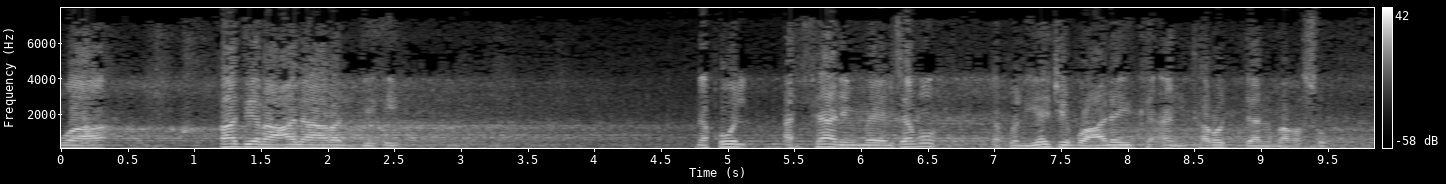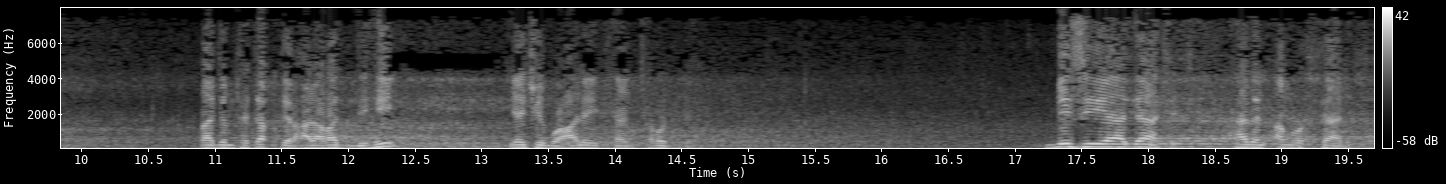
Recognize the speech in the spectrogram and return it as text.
وقدر على رده. نقول الثاني مما يلزمه يقول يجب عليك أن ترد المغصوب. ما دمت تقدر على رده يجب عليك أن ترده. بزياداته هذا الأمر الثالث.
